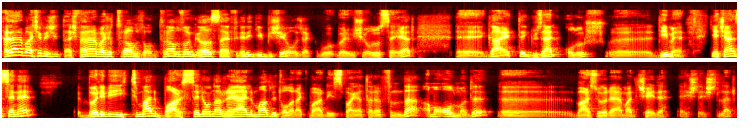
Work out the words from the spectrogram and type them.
Fenerbahçe Beşiktaş, Fenerbahçe Trabzon, Trabzon Galatasaray finali gibi bir şey olacak bu böyle bir şey olursa eğer. Ee, gayet de güzel olur. Ee, değil mi? Geçen sene Böyle bir ihtimal Barcelona Real Madrid olarak vardı İspanya tarafında ama olmadı. Ee, Barcelona Real Madrid şeyde eşleştiler.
